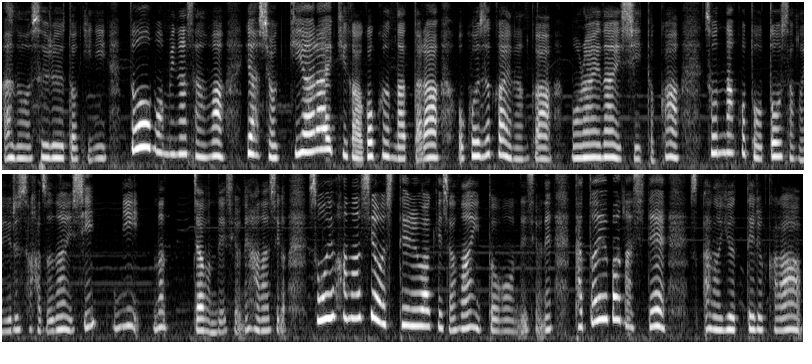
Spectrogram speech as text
あのするときにどうも皆さんはいや食器洗い機が動くんだったらお小遣いなんかもらえないしとかそんなことお父さんが許すはずないしになってちゃうんですよね、話が。そういう話をしてるわけじゃないと思うんですよね。例え話で、あの、言ってるから、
